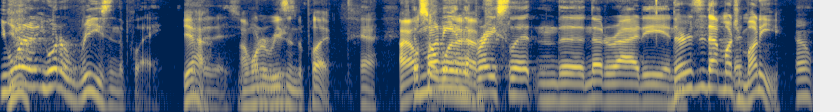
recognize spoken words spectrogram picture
You Yeah. want you want a reason to play. yeah, it is. You I want a reason, to play. Yeah, I the also money wanna and the have- bracelet and the notoriety and There isn't that much money. no.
